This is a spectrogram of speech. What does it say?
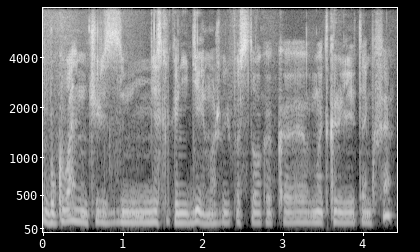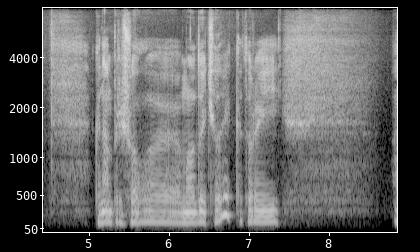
буквально через несколько недель, может быть, после того, как э, мы открыли тайм-кафе, к нам пришел э, молодой человек, который э,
